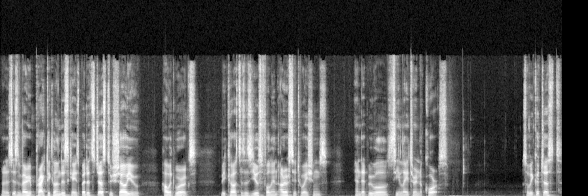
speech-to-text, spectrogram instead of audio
Now this isn't very practical in this case, but it's just to show you how it works because this is useful in other situations and that we will see later in the course. So we could just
